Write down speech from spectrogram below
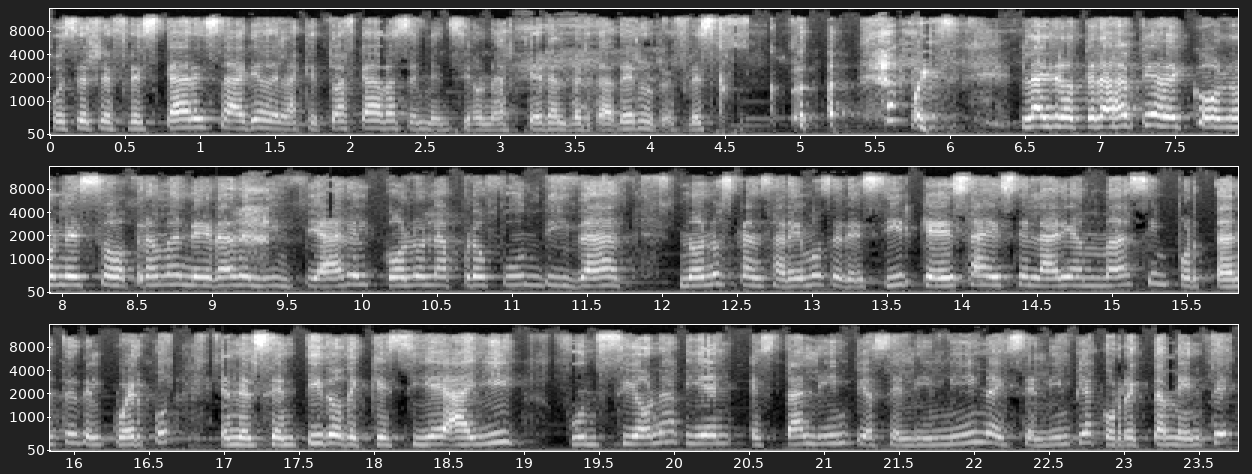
pues de refrescar esa área de la que tú acabas de mencionar, que era el verdadero refresco. pues La hidroterapia de colon es otra manera de limpiar el colon a profundidad. No nos cansaremos de decir que esa es el área más importante del cuerpo en el sentido de que si ahí funciona bien, está limpia, se elimina y se limpia correctamente,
